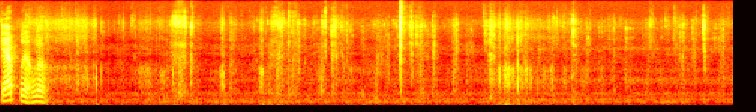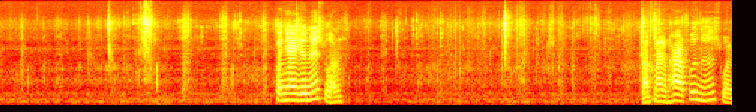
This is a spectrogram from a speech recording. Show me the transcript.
แกะเปลือกเลยพ่อใหญ่อยู่ในสวน ตัดไม้พาฟื้นอยู่ในสวน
